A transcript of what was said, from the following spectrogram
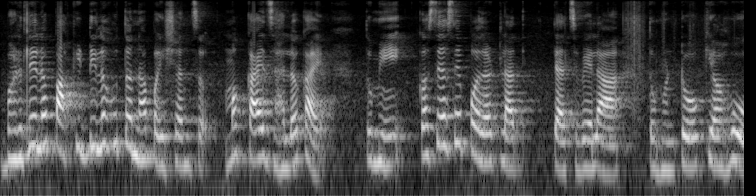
भरलेलं पाकिट दिलं होतं ना पैशांचं मग काय झालं काय? तुम्ही कसे असे पलटलात? त्याच वेळेला तो म्हणतो की अहो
